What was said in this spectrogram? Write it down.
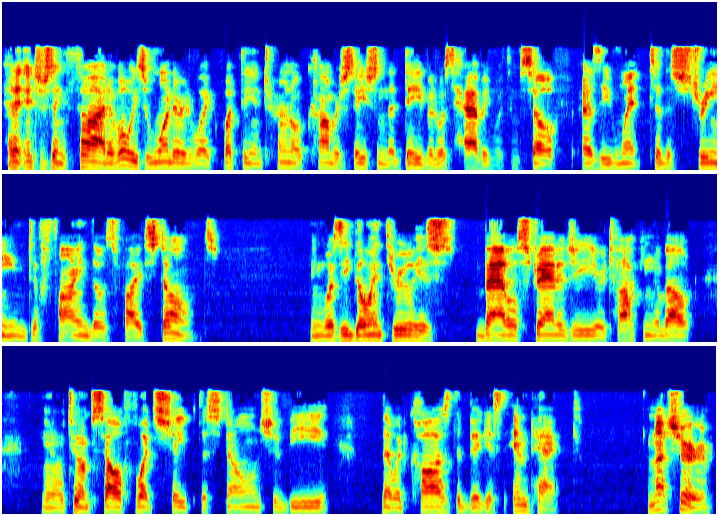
Had an interesting thought. I've always wondered like what the internal conversation that David was having with himself as he went to the stream to find those five stones. I mean, was he going through his battle strategy or talking about, you know, to himself what shape the stone should be that would cause the biggest impact? I'm not sure,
